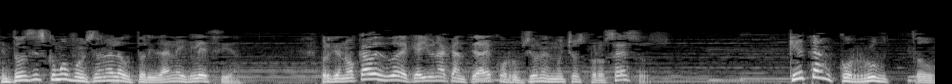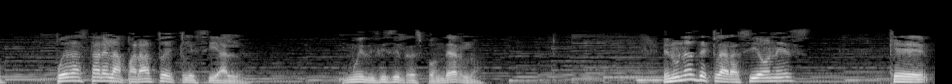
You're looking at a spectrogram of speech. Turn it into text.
Entonces, ¿cómo funciona la autoridad en la iglesia? Porque no cabe duda de que hay una cantidad de corrupción en muchos procesos. ¿Qué tan corrupto pueda estar el aparato eclesial? Muy difícil responderlo. En unas declaraciones que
